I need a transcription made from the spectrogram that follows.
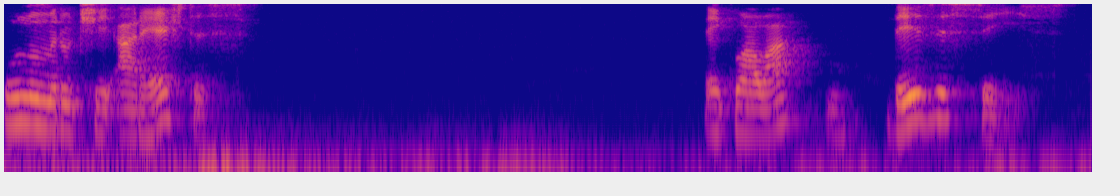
O número de arestas é igual a 16.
